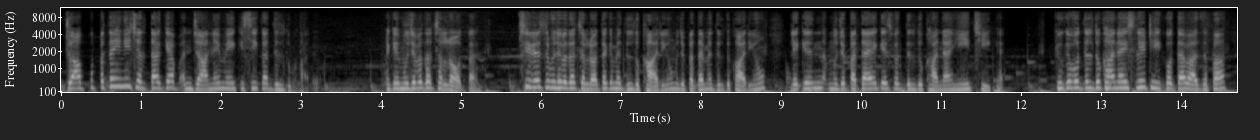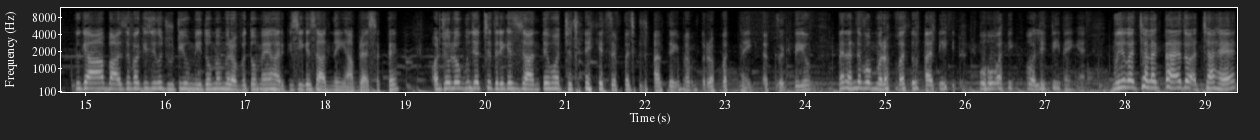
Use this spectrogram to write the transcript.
जो आपको पता ही नहीं चलता कि आप अनजाने में किसी का दिल दुखा रहे हो। लेकिन मुझे पता चल रहा होता है। सीरियसली मुझे पता चल रहा था कि मैं दिल दुखा रही हूँ। मुझे पता है मैं दिल दुखा रही हूँ, लेकिन मुझे पता है कि इस वक्त दिल दुखाना ही ठीक है। क्योंकि वो दिल दुखाना इसलिए ठीक होता है बाज दफ़ा क्योंकि आप बाज दफ़ा किसी को झूठी उम्मीदों में, मुरवतों में हर किसी के साथ नहीं आप रह सकते। और जो लोग मुझे अच्छे तरीके से जानते हैं, वो अच्छे तरीके से मुझे जानते हैं मैं मुरवत नहीं कर सकती हूँ। मेरे अंदर वो मुरवत वाली, वो वाली क्वालिटी नहीं है। मुझे कोई अच्छा लगता है तो अच्छा है,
